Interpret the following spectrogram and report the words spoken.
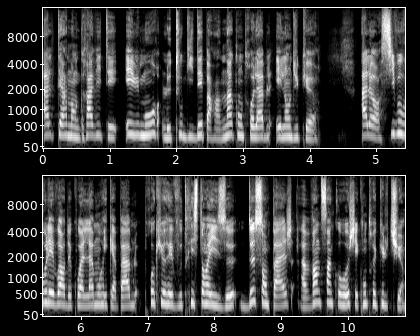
alternant gravité et humour, le tout guidé par un incontrôlable élan du cœur. Alors, si vous voulez voir de quoi l'amour est capable, procurez-vous Tristan et Iseux, 200 pages à 25 euros chez Contreculture.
